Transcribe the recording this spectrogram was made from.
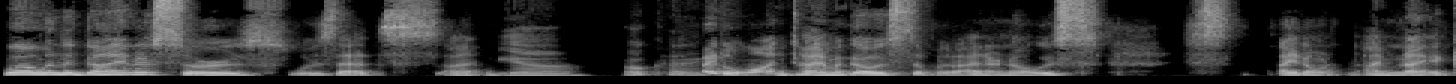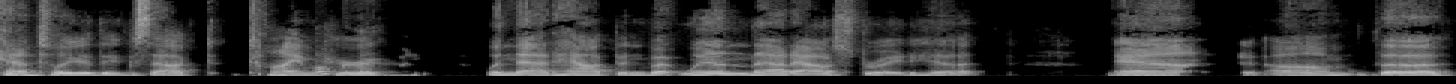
Well, when the dinosaurs was that uh, yeah okay quite a long time ago. So I don't know. It was I don't I'm not I can't tell you the exact time okay. period when that happened, but when that asteroid hit right. and um, the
